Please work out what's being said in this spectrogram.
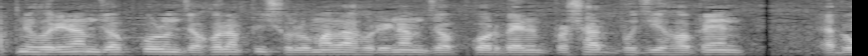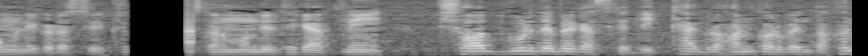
আপনি হরিনাম জপ করুন, যখন আপনি ষোলোমালা হরিনাম জপ করবেন, প্রসাদ ভুজি হবেন এবং নিকটস্থ ইস্কন মন্দির থেকে আপনি সৎ গুরুদেবের কাছ থেকে দীক্ষা গ্রহণ করবেন, তখন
